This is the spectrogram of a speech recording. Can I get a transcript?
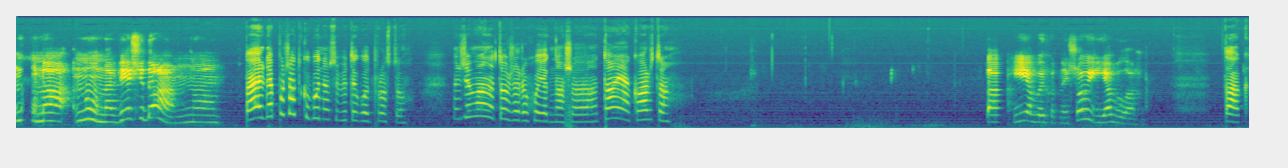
Ну, на, ну, на вещи, да, но... Перед початку будемо собі так от просто. Виживали, то вже рахуй як наша тая карта. Так, і я виход знайшов, і я вилажу. Так,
